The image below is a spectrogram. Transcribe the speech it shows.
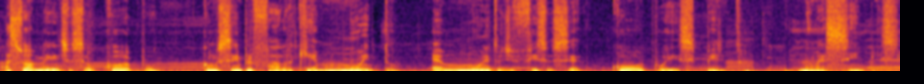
A sua mente, o seu corpo, como sempre falo aqui, é muito, é muito difícil ser corpo e espírito. Não é simples.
